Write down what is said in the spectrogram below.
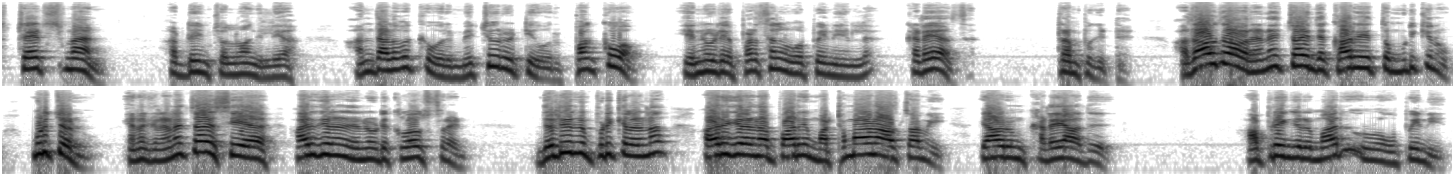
ஸ்டேட்ஸ்மேன் அப்படின்னு சொல்லுவாங்க இல்லையா? அந்த அளவுக்கு ஒரு மெச்சூரிட்டி ஒரு பக்குவம் என்னுடைய பர்சனல் ஒப்பீனியனில் கிடையாது சார் ட்ரம்ப் கிட்ட. அதாவது அவர் நினைச்சா இந்த காரியத்தை முடிக்கணும் முடிச்சிடணும். எனக்கு நினைச்சா சி அருகிரன் என்னுடைய க்ளோஸ் ஃப்ரெண்ட் திடீர்னு பிடிக்கலன்னா அருகிரனை பாரு மட்டமான ஆசாமி. யாரும் கிடையாது. அப்படிங்கிற மாதிரி ஒரு ஒப்பீனியன்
